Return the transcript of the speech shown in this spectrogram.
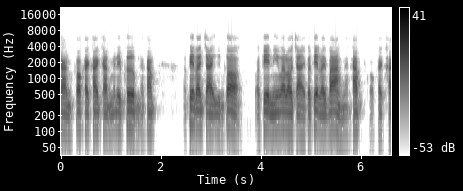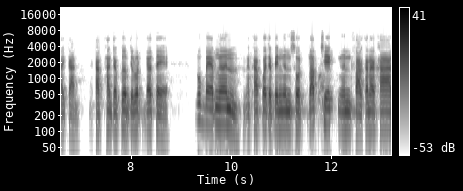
การก็คล้าย ๆ กันไม่ได้เพิ่มนะครับ ประเภทรายจ่ายอื่นก็ประเภทนี้ว่าเราจ่ายประเภทอะไรบ้างนะครับ ก็คล้าย ๆ กันนะครับ ท่านจะเพิ่มจะลดแล้วแต่รูปแบบเงินนะครับ ก็จะเป็นเงินสดรับเช็ค เงินฝากธนาคาร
